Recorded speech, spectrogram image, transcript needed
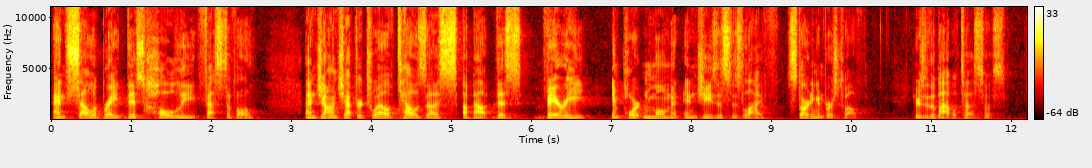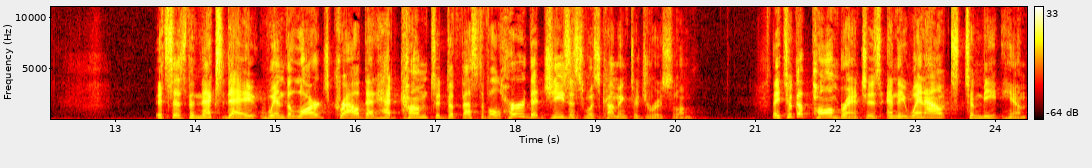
and celebrate this holy festival. And John chapter 12 tells us about this very important moment in Jesus' life, starting in verse 12. Here's what the Bible tells us. It says, The next day, when the large crowd that had come to the festival heard that Jesus was coming to Jerusalem, they took up palm branches and they went out to meet him.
